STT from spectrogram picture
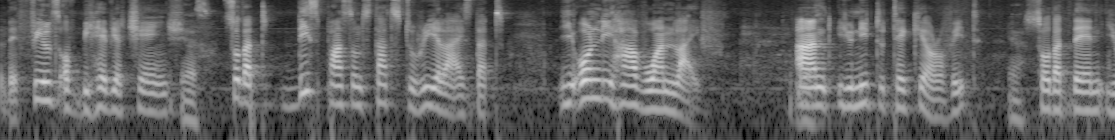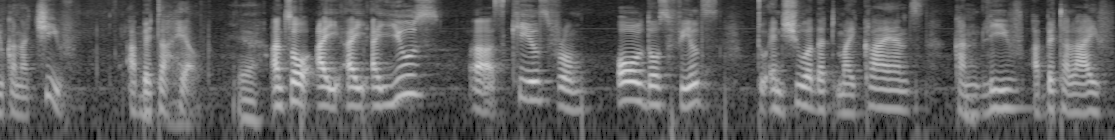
the fields of behavior change, Yes. so that this person starts to realize that you only have one life and you need to take care of it so that then you can achieve a better health. Yeah. And so I, I, I use uh, skills from all those fields to ensure that my clients can live a better life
